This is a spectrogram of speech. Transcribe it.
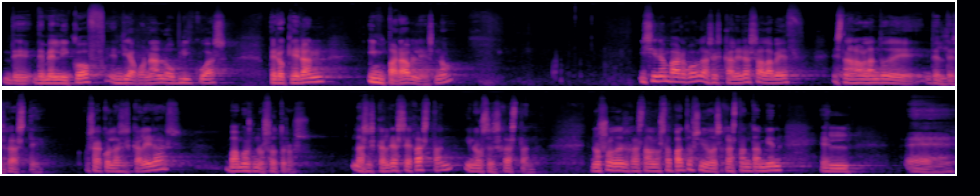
de, Melnikov en diagonal, oblicuas, pero que eran imparables. ¿no? Y sin embargo, las escaleras a la vez están hablando del desgaste. O sea, con las escaleras vamos nosotros. Las escaleras se gastan y nos desgastan. No solo desgastan los zapatos, sino desgastan también el, eh,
